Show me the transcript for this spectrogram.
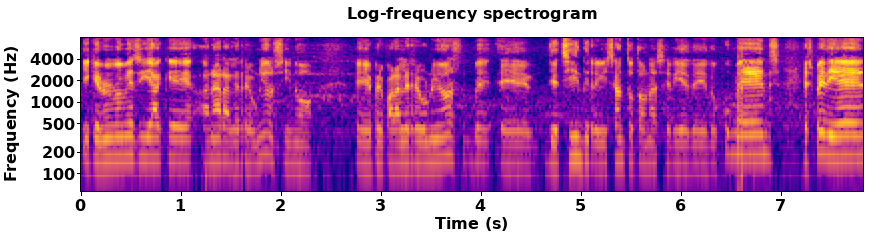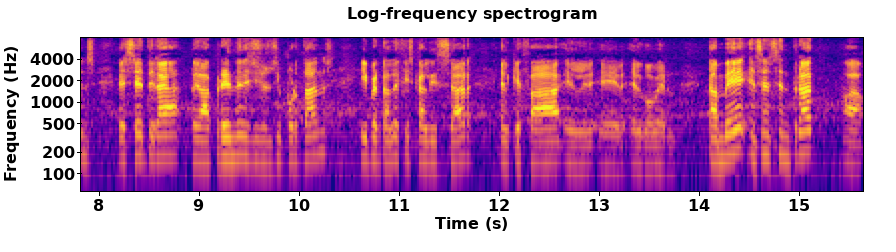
i que no només hi ha que anar a les reunions, sinó eh, preparar les reunions eh, llegint i revisant tota una sèrie de documents, expedients, etc per a prendre decisions importants i per tal de fiscalitzar el que fa el, el, el govern. També ens hem centrat a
